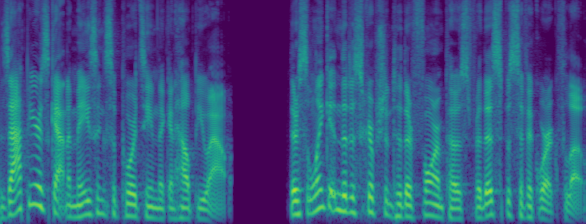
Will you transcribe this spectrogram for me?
Zapier's got an amazing support team that can help you out. There's a link in the description to their forum post for this specific workflow.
